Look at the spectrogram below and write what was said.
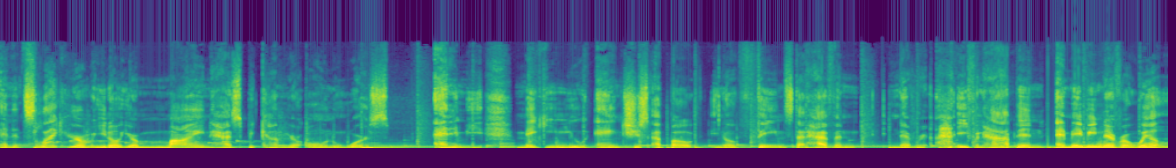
And it's like your you know your mind has become your own worst enemy, making you anxious about, you know, things that haven't never even happened and maybe never will.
